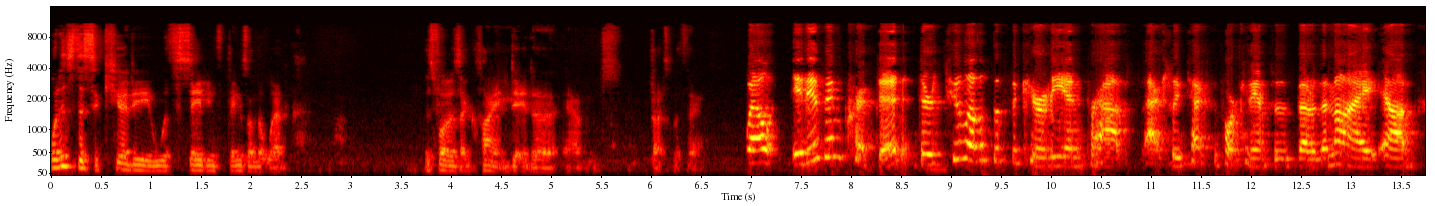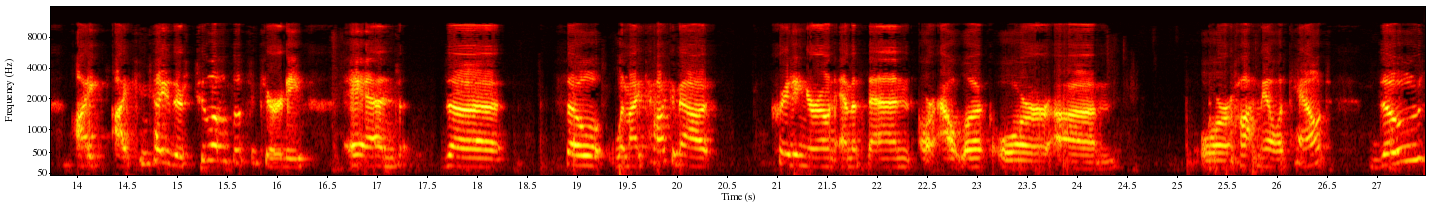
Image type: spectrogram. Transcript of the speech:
what is the security with saving things on the web? As far as like client data and that sort of thing. Well, it is encrypted. There's two levels of security, and perhaps actually tech support can answer this better than I. Um, I, I can tell you there's two levels of security, and the so when I talk about creating your own MSN or Outlook or um, or Hotmail account, those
